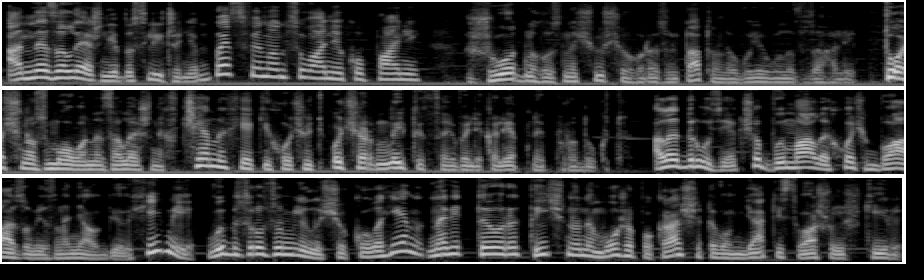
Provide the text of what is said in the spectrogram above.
А незалежні дослідження без фінансування компаній жодного значущого результату не виявили взагалі. Точно змова незалежних вчених, які хочуть очернити цей великолепний продукт. Але друзі, якщо б ви мали хоч базові знання в біохімії, ви б зрозуміли, що колаген навіть теоретично не може покращити вам якість вашої шкіри.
